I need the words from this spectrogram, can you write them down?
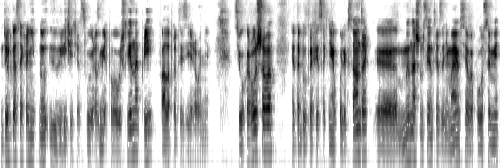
не только сохранить, но и увеличить свой размер полового члена при фалопротезировании. Всего хорошего. Это был профессор Княгов Александр. Э, мы в нашем центре занимаемся вопросами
